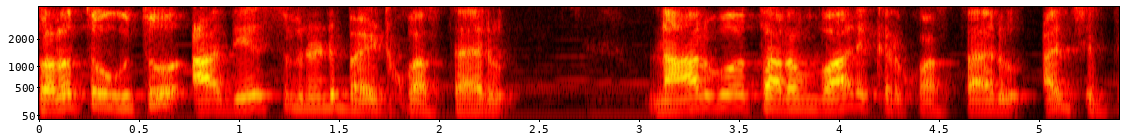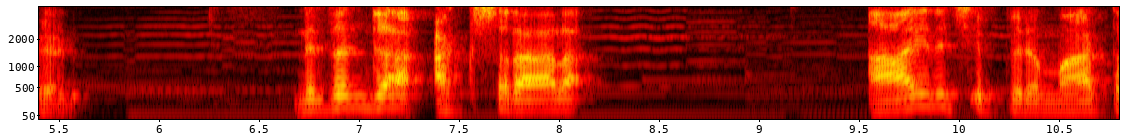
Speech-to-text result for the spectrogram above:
తొలతూగుతూ ఆ దేశం నుండి బయటకు వస్తారు. నాలుగో తరం వారు ఇక్కడికి వస్తారు అని చెప్పాడు. నిజంగా అక్షరాల ఆయన చెప్పిన మాట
